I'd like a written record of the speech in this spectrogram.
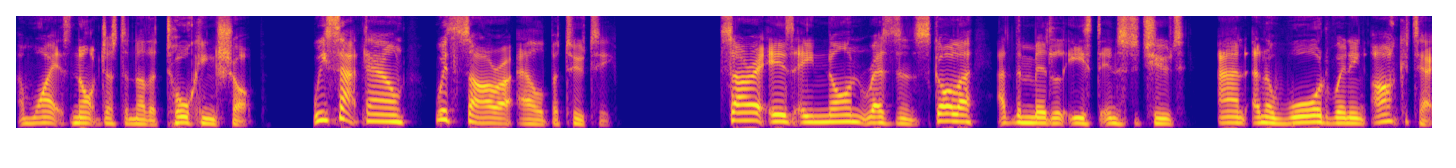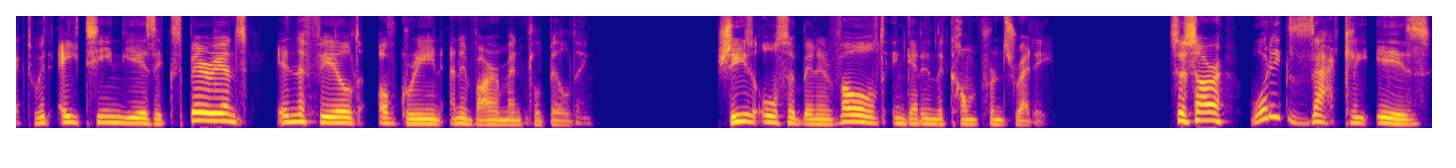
and why it's not just another talking shop, we sat down with Sara El Batouty. Sara is a non resident scholar at the Middle East Institute and an award winning architect with 18 years' experience in the field of green and environmental building. She's also been involved in getting the conference ready. So, Sarah, what exactly is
